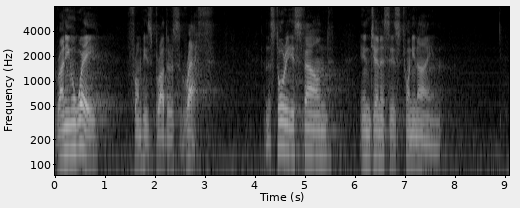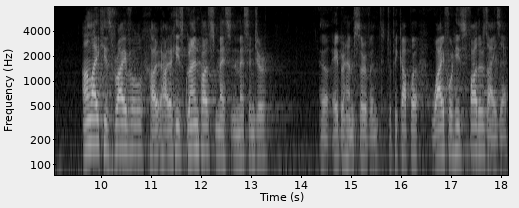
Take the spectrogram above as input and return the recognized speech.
running away from his brother's wrath. And the story is found in Genesis 29. Unlike his rival, his grandpa's messenger, uh, Abraham's servant, to pick up a wife for his father's Isaac,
